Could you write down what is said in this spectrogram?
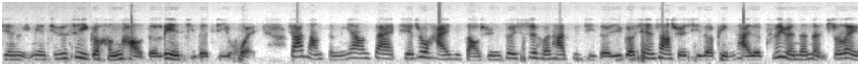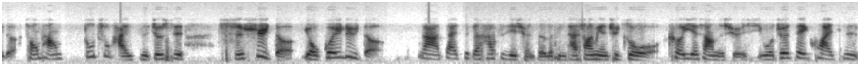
间里面，其实是一个很好的练习的机会。家长怎么样在协助孩子找寻最适合他自己的一个线上学习的平台的资源等等之类的，从旁督促孩子，就是持续的、有规律的。那在这个他自己选择的平台上面去做课业上的学习，我觉得这一块是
